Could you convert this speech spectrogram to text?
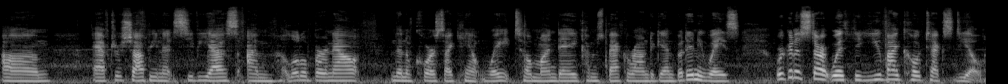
um, after shopping at CVS, I'm a little burnout. And then, of course, I can't wait till Monday comes back around again. But anyways, we're going to start with the U by Kotex deal.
